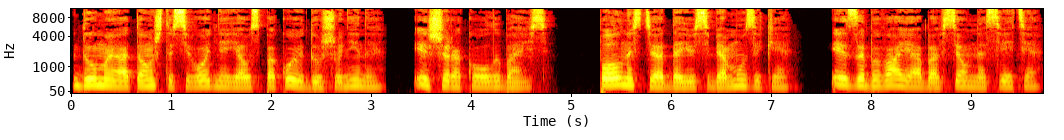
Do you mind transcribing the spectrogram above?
Думаю о том, что сегодня я успокою душу Нины и широко улыбаюсь. Полностью отдаю себя музыке и, забывая обо всем на свете,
